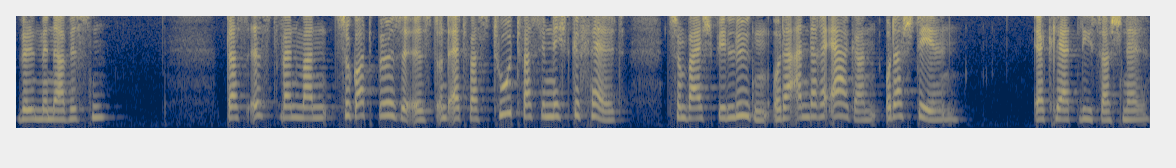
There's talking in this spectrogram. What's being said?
will Minna wissen. Das ist, wenn man zu Gott böse ist und etwas tut, was ihm nicht gefällt, zum Beispiel lügen oder andere ärgern oder stehlen, erklärt Lisa schnell.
